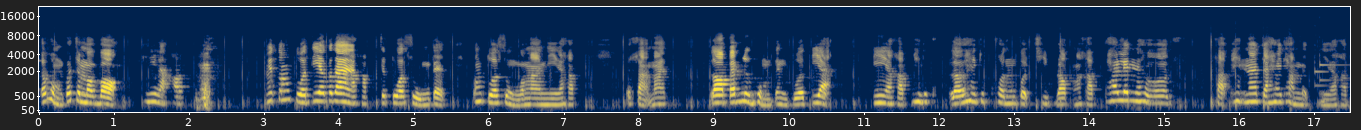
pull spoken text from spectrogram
แล้วผมก็จะมาบอกนี่นะครับ ไม่ต้องตัวเตี้ยก็ได้นะครับ จะตัวสูงแต่ต้องตัวสูงประมาณนี้นะครับ จะสามารถ รอแป๊บหนึ่งผมแต่งตัวเตี้ยนี่นะครับให้ทุกแล้วให้ทุกคนกดชิปล็อกนะครับ ถ้าเล่นในโทรศัพท์น่าจะให้ทำแบบนี้นะครับ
